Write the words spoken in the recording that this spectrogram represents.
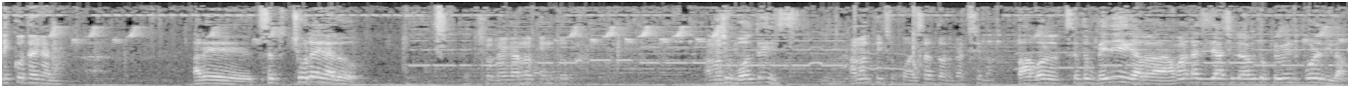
মালিক কোথায় গেল। আরে সে তো চলে গেল। চলে গেল কিন্তু আমার কিছু বলতিস? আমার কিছু পয়সার দরকার ছিল। পাগল সে তো বেরিয়ে গেল। আমার কাছে যা ছিল আমি তো পেমেন্ট করে দিলাম।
